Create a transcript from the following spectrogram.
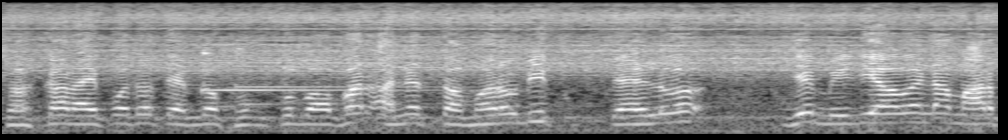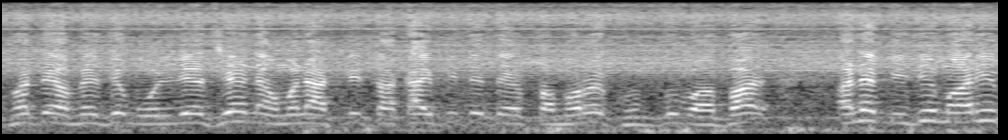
સહકાર આપ્યો હતો, તેમનો ખૂબ ખૂબ આભાર અને તમારો બી પહેલો જે મીડિયાના મારફતે અમે જે બોલીએ છીએ ને અમને આટલી તક આપી હતી તે તમારો ખૂબ ખૂબ આભાર. અને બીજી મારી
